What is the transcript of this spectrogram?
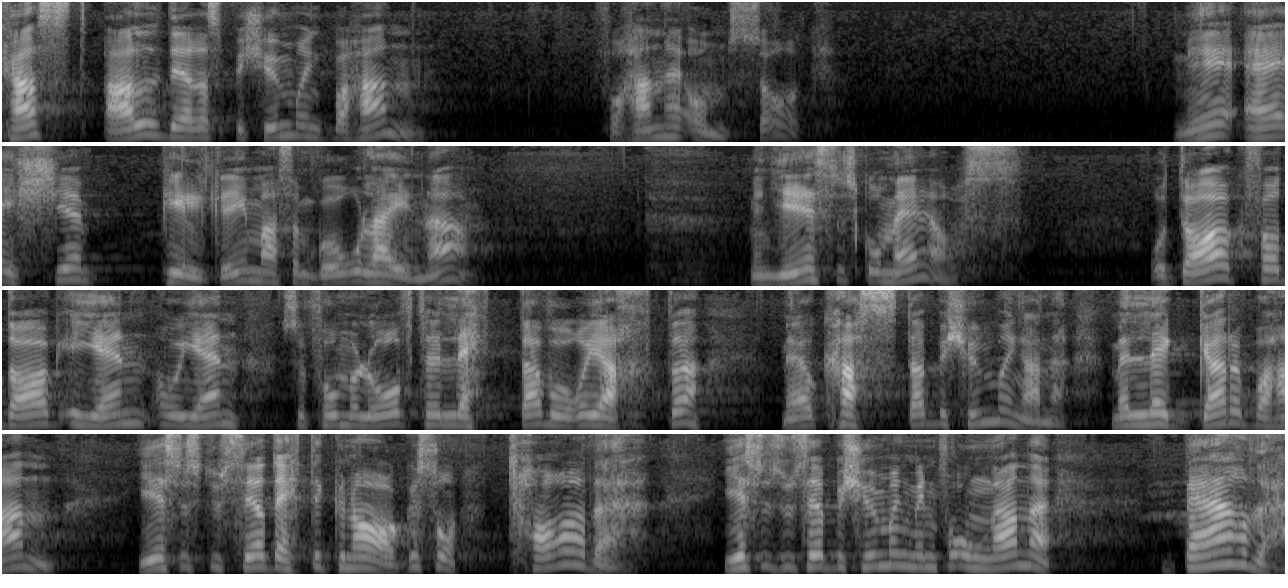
Kast all deres bekymring på Han, for Han har omsorg. Vi er ikke pilegrimer som går alene, men Jesus går med oss. Og Dag for dag igjen og igjen så får vi lov til å lette våre hjerter med å kaste bekymringene. Vi legger det på Han. Jesus, du ser dette gnager så ta det. Jesus, du ser bekymringen min for ungene. Bær det.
